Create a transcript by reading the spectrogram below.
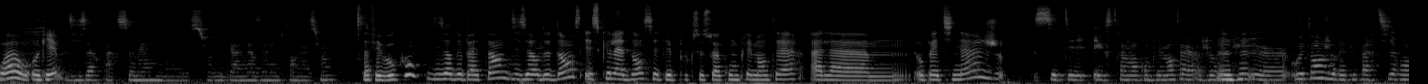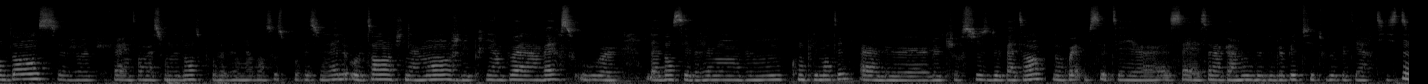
euh, ok 10 heures par semaine sur les dernières années de formation. Ça fait beaucoup, 10 heures de patin, 10 heures de danse. Est-ce que la danse c'était pour que ce soit complémentaire à la, au patinage c'était extrêmement complémentaire. J'aurais pu, mhm. euh, autant j'aurais pu partir en danse, j'aurais pu faire une formation de danse pour devenir danseuse professionnelle, autant finalement je l'ai pris un peu à l'inverse où euh, la danse est vraiment venue complémenter euh, le, le, cursus de patin. Donc ouais, c'était, ça m'a permis de développer tu sais, tout le côté artistique.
